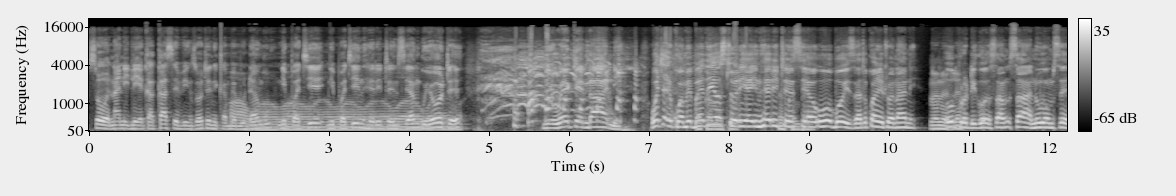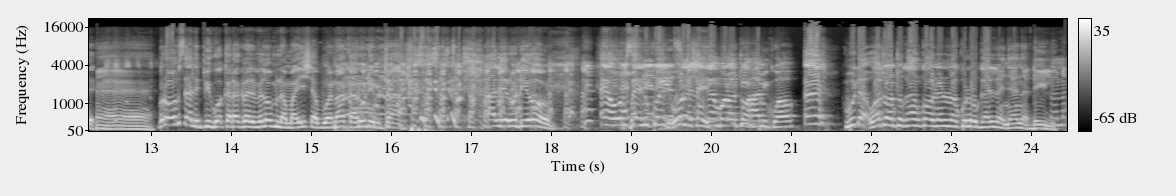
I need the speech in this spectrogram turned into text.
so na nilieka ka savings zote nikaambia budangu nipatie nipatie inheritance yangu yote. niweke ndani wacha nikuambie by the hiyo story ya inheritance ya huo boys alikuwa anaitwa nani? Huo prodigal son- son huo msee. Bro huyo msee alipigwa character develop na maisha bwana akarudi mtaa. Alirudi home. Eh, msee- Ni kweli, wewe unashangaa mbona watu wahami kwao buda watu wanatoka kwao unaenda unakula ugali na nyanya daily. Unaona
